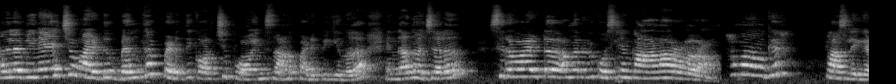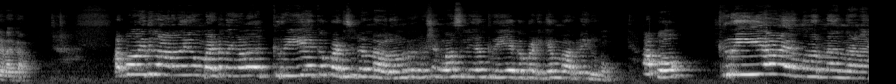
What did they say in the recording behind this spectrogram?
അതിലെ വിനയച്ചമായിട്ട് ബന്ധപ്പെടുത്തി കുറച്ച് പോയിന്റ്സ് ആണ് പഠിപ്പിക്കുന്നത്. എന്താന്ന് വെച്ചാൽ സ്ഥിരമായിട്ട് അങ്ങനെ ഒരു ക്വസ്റ്റ്യൻ കാണാറുള്ളതാണ്. അപ്പൊ നമുക്ക് ക്ലാസ്സിലേക്ക് കിടക്കാം. അപ്പോൾ ഇത് കാണുന്നതിന് മുമ്പായിട്ട് നിങ്ങൾ ക്രിയയൊക്കെ പഠിച്ചിട്ടുണ്ടാവും. നമ്മുടെ റിവിഷൻ ക്ലാസ്സിൽ ഞാൻ ക്രിയയൊക്കെ പഠിക്കാൻ പറഞ്ഞിരുന്നു. അപ്പോ ക്രിയ എന്ന് പറഞ്ഞാൽ എന്താണ്?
